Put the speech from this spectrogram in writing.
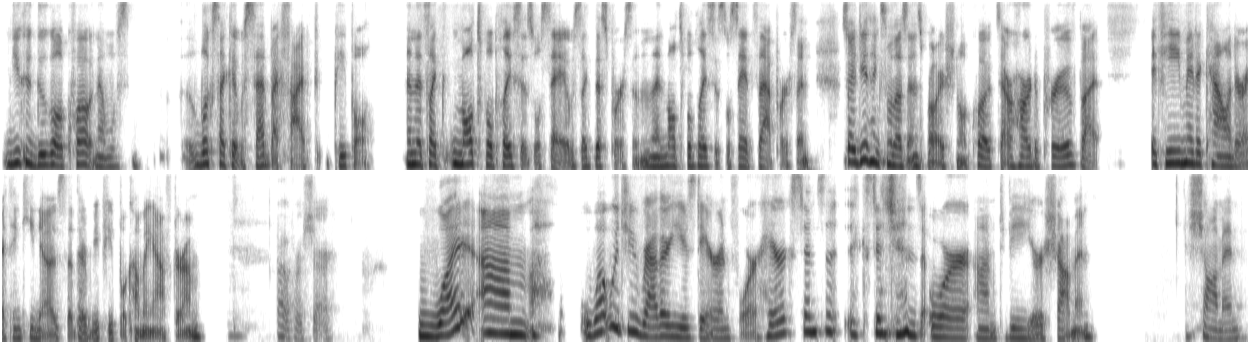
you can Google a quote and it, was, it looks like it was said by five p- people. And it's like multiple places will say it was like this person, and then multiple places will say it's that person. So I do think some of those inspirational quotes are hard to prove, but if he made a calendar, I think he knows that there'd be people coming after him. Oh, for sure. What um what would you rather use Darren for? Hair extens- extensions or um to be your shaman? Shaman.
